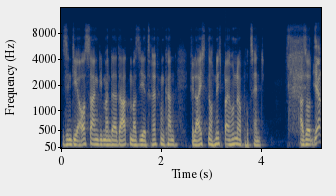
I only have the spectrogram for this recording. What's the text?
sind die Aussagen, die man da datenbasiert treffen kann, vielleicht noch nicht bei 100 Prozent. Also ja,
